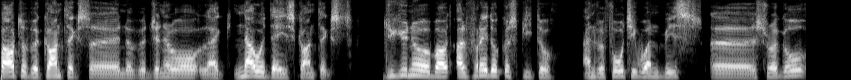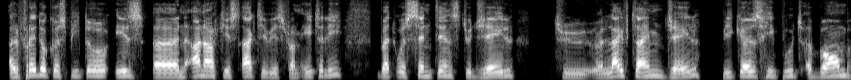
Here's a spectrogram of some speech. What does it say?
part of the context uh, and of the general, like nowadays context. Do you know about Alfredo Cospito and the 41 bis uh, struggle? Alfredo Cospito is an anarchist activist from Italy that was sentenced to jail to a lifetime jail because he put a bomb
